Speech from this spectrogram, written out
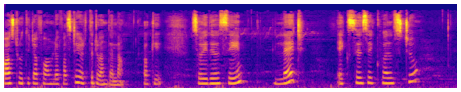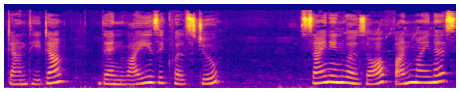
cos 2 theta formula first எடுத்துட்டு வந்தலாம். Okay. So இது same. let x is equals to tan theta then y is equals to sin inverse of 1 minus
